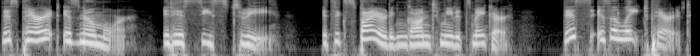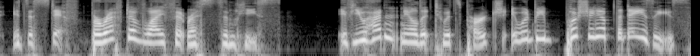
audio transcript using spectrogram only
This parrot is no more. It has ceased to be. It's expired and gone to meet its maker. This is a late parrot. It's a stiff. Bereft of life, it rests in peace. If you hadn't nailed it to its perch, it would be pushing up the daisies.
